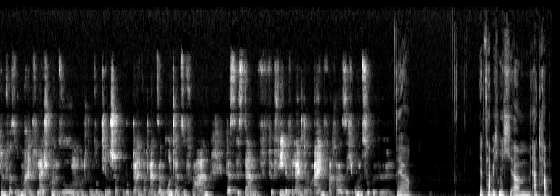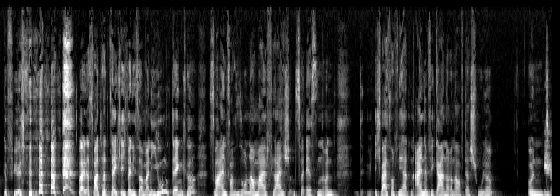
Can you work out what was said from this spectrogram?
und versuche meinen Fleischkonsum und Konsum tierischer Produkte einfach langsam runterzufahren. Das ist dann für viele vielleicht auch einfacher, sich umzugewöhnen. Ja. Jetzt habe ich mich ähm, ertappt gefühlt, weil das war tatsächlich, wenn ich so an meine Jugend denke, es war einfach so normal, Fleisch zu essen. Und ich weiß noch, wir hatten eine Veganerin auf der Schule. Und ja.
